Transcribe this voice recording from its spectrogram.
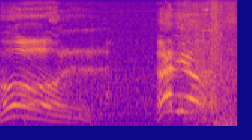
all. Adios!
